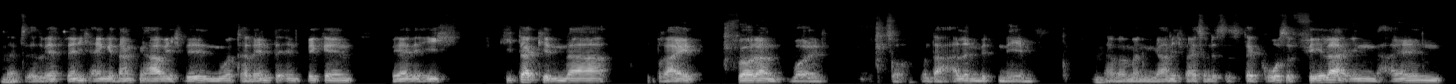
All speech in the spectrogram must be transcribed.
Hm. Selbst, also wenn ich einen Gedanken habe, ich will nur Talente entwickeln, werde ich Kita-Kinder breit fördern wollen. So, und da alle mitnehmen. Mhm. Aber man gar nicht weiß, und das ist der große Fehler in allen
